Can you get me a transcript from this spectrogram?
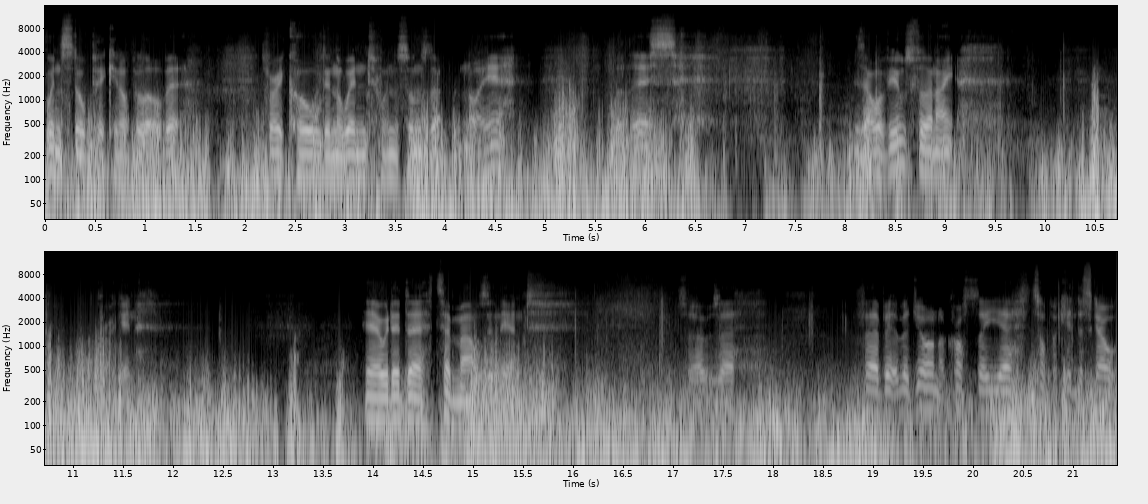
Wind's still picking up a little bit. It's very cold in the wind when the sun's not here. But this is our views for the night. Cracking. Yeah, we did uh, 10 miles in the end. So it was a fair bit of a jaunt across the uh, top of Kinder Scout.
